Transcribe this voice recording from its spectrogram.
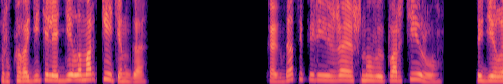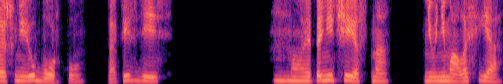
руководитель отдела маркетинга. Когда ты переезжаешь в новую квартиру, ты делаешь в ней уборку. Так и здесь. Но это нечестно, не унималась я.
